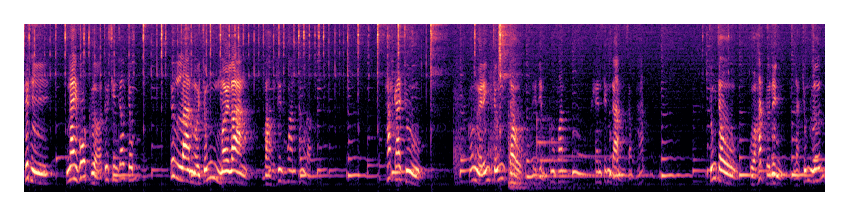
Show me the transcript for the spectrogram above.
Thế thì nay vỗ cửa tôi xin giáo chúng. Tức là nổi chúng mời làng vào liên hoan thắng lợi hát ca trù, có người đánh trống chầu để điểm câu văn, khen tiếng đàn giọng hát. Trống chầu của hát cửa đình là trống lớn.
